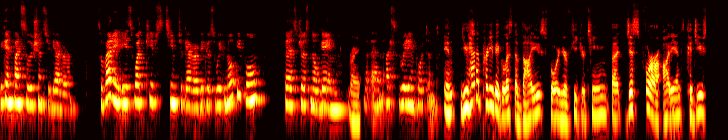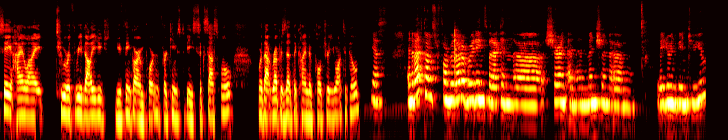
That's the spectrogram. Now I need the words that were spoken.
we can find solutions together. So that is what keeps team together because with no people, there's just no game. Right. And that's really important. And you had a pretty big list of values for your future team, but just for our audience, could you say highlight two or three values you think are important for teams to be successful or that represent the kind of culture you want to build? Yes. And that comes from a lot of readings that I can uh, share and, and, and mention um, later in the interview.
